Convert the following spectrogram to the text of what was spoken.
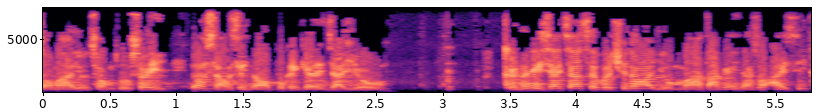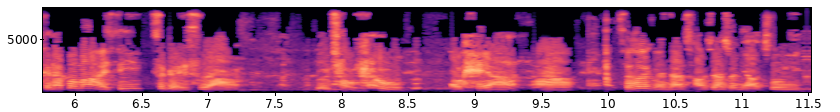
懂吗？有冲突，所以要小心哦，不可以给人家有。可能你现在驾车回去的话，有妈打给人家说 IC，跟他不骂 IC，这个也是啊，有冲突。OK 啊啊，这会跟人家吵架，说你要注意。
